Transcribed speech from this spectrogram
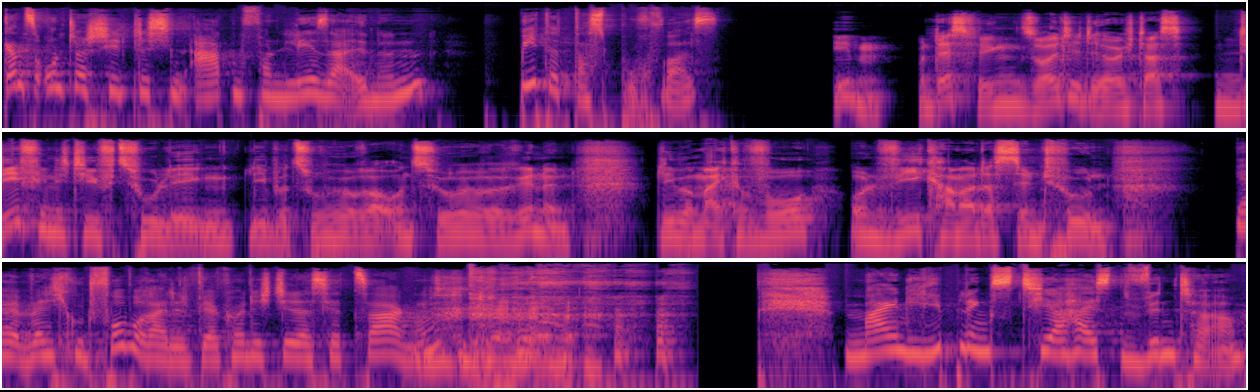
ganz unterschiedlichen Arten von LeserInnen, bietet das Buch was. Eben. Und deswegen solltet ihr euch das definitiv zulegen, liebe Zuhörer und Zuhörerinnen. Liebe Maike, wo und wie kann man das denn tun? Ja, wenn ich gut vorbereitet wäre, könnte ich dir das jetzt sagen. mein Lieblingstier heißt Winter.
